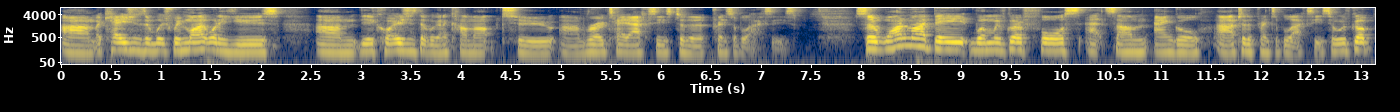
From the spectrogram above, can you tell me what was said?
um, occasions in which we might want to use um, the equations that we're going to come up to um, rotate axes to the principal axes. So one might be when we've got a force at some angle uh, to the principal axis. So we've got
